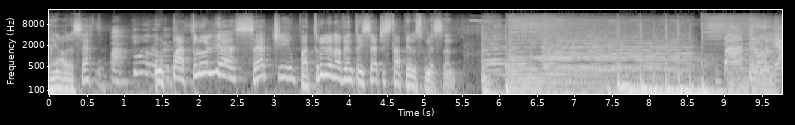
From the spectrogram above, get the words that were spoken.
Vem a hora certa? O Patrulha, o Patrulha 7, o Patrulha 97 está apenas começando. Patrulha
